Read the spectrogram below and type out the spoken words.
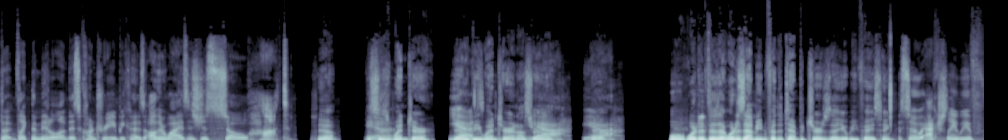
the like the middle of this country because otherwise it's just so hot. Yeah. This is winter. Yeah. it Yeah, would be winter in Australia. yeah, yeah. Well, what does that what does that mean for the temperatures that you'll be facing? So actually, we've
